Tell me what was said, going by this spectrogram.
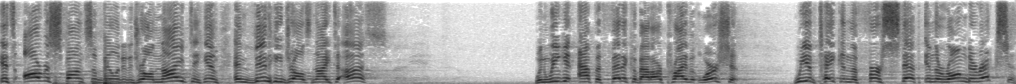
It's our responsibility to draw nigh to Him, and then He draws nigh to us. When we get apathetic about our private worship, we have taken the first step in the wrong direction.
